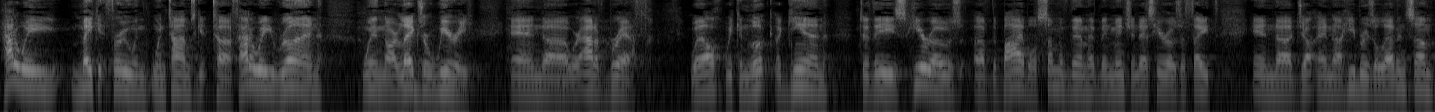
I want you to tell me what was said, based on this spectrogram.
how do we make it through when, when times get tough? How do we run when our legs are weary and uh, we're out of breath? Well, we can look again to these heroes of the Bible. Some of them have been mentioned as heroes of faith in, uh, in uh, Hebrews 11, some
